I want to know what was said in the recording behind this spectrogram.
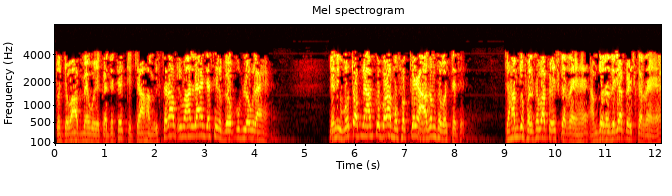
تو جواب میں وہ یہ کہتے تھے کہ کیا ہم اس طرح ایمان لائیں جیسے یہ بیوقوف لوگ لائے ہیں؟ یعنی وہ تو اپنے آپ کو بڑا مفکر اعظم سمجھتے تھے کہ ہم جو فلسفہ پیش کر رہے ہیں، ہم جو نظریہ پیش کر رہے ہیں،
